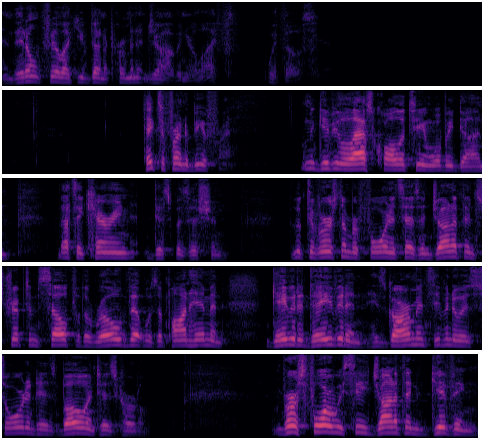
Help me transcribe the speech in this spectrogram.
and they don't feel like you've done a permanent job in your life with those. Takes a friend to be a friend. Let me give you the last quality and we'll be done. That's a caring disposition. Look to verse number four, and it says, And Jonathan stripped himself of the robe that was upon him and gave it to David and his garments, even to his sword and to his bow and to his girdle. In verse 4, we see Jonathan giving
